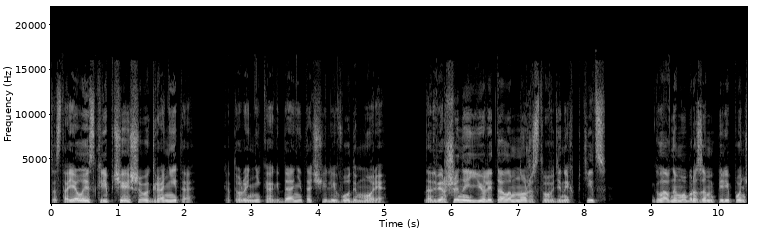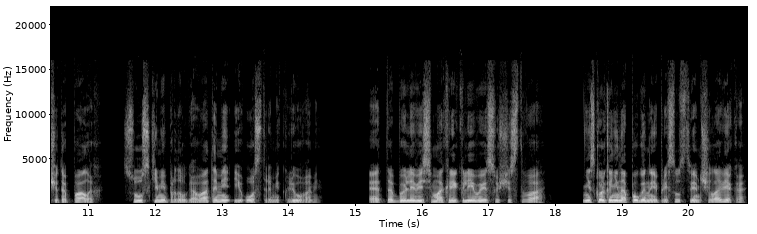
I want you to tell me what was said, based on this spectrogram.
состояла из крепчайшего гранита, который никогда не точили воды моря. Над вершиной ее летало множество водяных птиц, главным образом перепончато-палых, с узкими, продолговатыми и острыми клювами. Это были весьма крикливые существа, нисколько не напуганные присутствием человека,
